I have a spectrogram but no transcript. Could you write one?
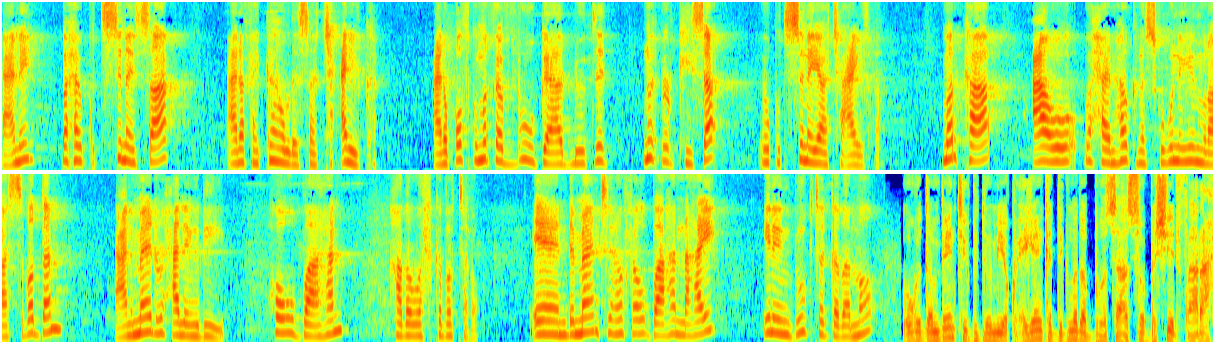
yacni waxay ku tusinaysaa yani waxay ka hadlaysaa jacaylka. Yani qofka markaa buugga aad dhuutid nuxurkiisa wuxuu ku tusinayaa jacaylka. Marka caawo waxaan halkan iskugu nimi munaasabadan yani meel waxaa la yidhi ho u baahan hada wax kaba taro. Dhammaantiin waxay u baahan nahay inaynu buugta gadanno. Ugu dambeyntii gudoomiye ku-xigeenka degmada boosaaso bashiir faarax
